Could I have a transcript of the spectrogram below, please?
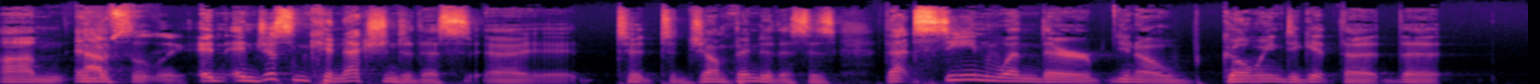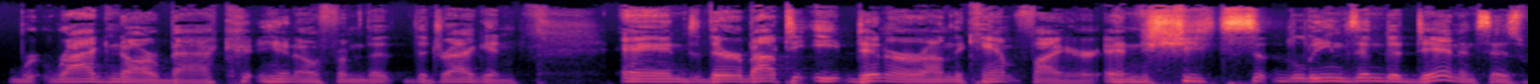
Um, and the- Absolutely. and, and just in connection to this, uh, to to jump into this is that scene when they're you know going to get the the Ragnar back, you know, from the the dragon, and they're about to eat dinner around the campfire, and she s- leans into Din and says,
